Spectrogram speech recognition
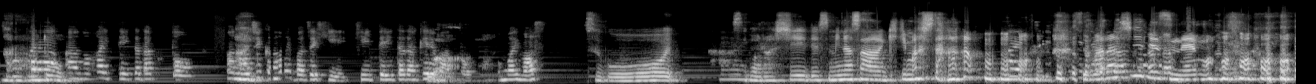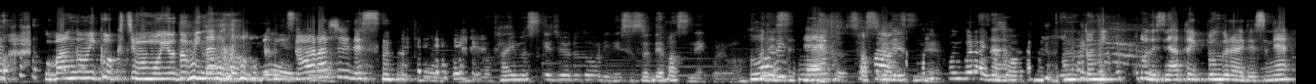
そこから。あの入っていただくと、あの、はいお時間あればぜひ聞いていただければと思います。すごい。はい。素晴らしいです。皆さん聞きました？はい素晴らしいですね。もう 番組告知ももうよどみながら本当に素晴らしいです。もうタイムスケジュール通りに進んでますね、これは。そうですね。さすがですね1。分ぐらいでしょうか。本当に。そうですね。あと1分ぐらいですね。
